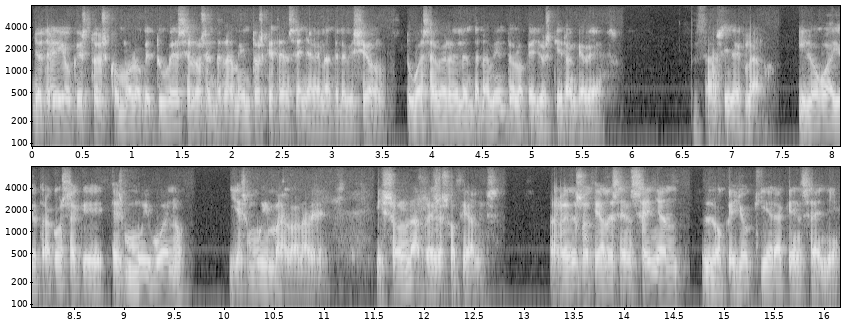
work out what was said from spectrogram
Yo te digo que esto es como lo que tú ves en los entrenamientos que te enseñan en la televisión. Tú vas a ver del entrenamiento lo que ellos quieran que veas. Pues Así de claro. Y luego hay otra cosa que es muy bueno y es muy malo a la vez. Y son las redes sociales. Las redes sociales enseñan lo que yo quiera que enseñe.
